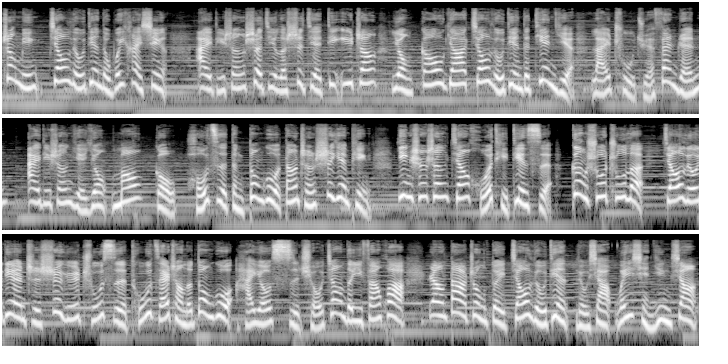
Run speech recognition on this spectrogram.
证明交流电的危害性，爱迪生设计了世界第一张用高压交流电的电椅来处决犯人。爱迪生也用猫、狗、猴子等动物当成试验品，硬生生将活体电死，更说出了交流电只适于处死屠宰场的动物，还有死囚这样的一番话，让大众对交流电留下危险印象。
